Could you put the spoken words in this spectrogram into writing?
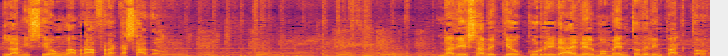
la misión habrá fracasado. Nadie sabe qué ocurrirá en el momento del impacto.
